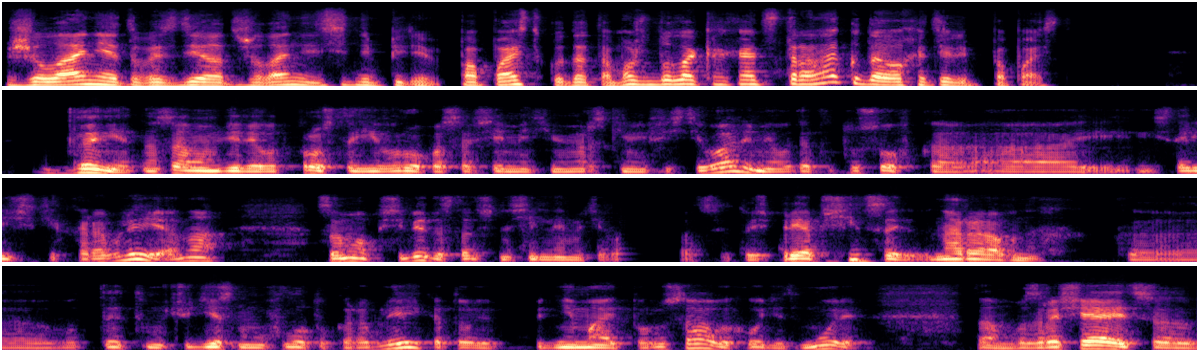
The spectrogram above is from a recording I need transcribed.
желание этого сделать, желание действительно попасть куда-то. Может, была какая-то страна, куда вы хотели попасть? Да нет, на самом деле вот просто Европа со всеми этими морскими фестивалями, вот эта тусовка а, исторических кораблей, она сама по себе достаточно сильная мотивация. То есть приобщиться на равных к а, вот этому чудесному флоту кораблей, который поднимает паруса, выходит в море, там возвращается,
